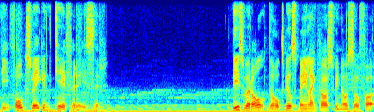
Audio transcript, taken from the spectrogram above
the Volkswagen Käfer Racer. These were all the Hot Wheels mainline cars we know so far.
